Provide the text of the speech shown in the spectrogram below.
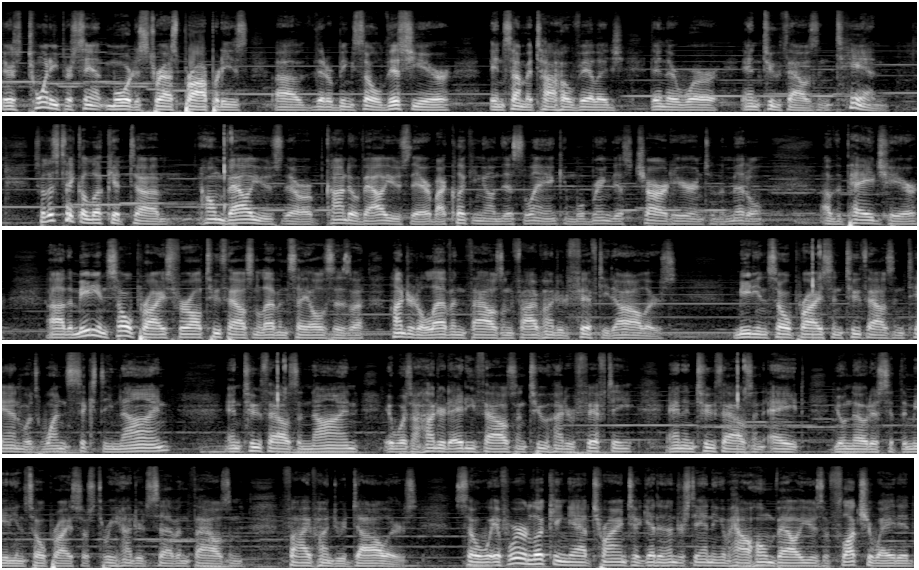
there's 20% more distressed properties uh, that are being sold this year in Summit Tahoe Village than there were in 2010. So let's take a look at um, home values there or condo values there by clicking on this link and we'll bring this chart here into the middle of the page here. Uh, the median sold price for all 2011 sales is $111,550. Median sold price in 2010 was 169 in 2009, it was 180,250, and in 2008, you'll notice that the median sold price was $307,500. So if we're looking at trying to get an understanding of how home values have fluctuated,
